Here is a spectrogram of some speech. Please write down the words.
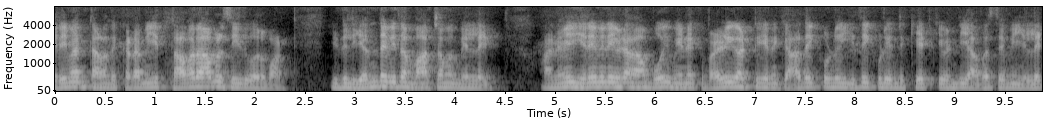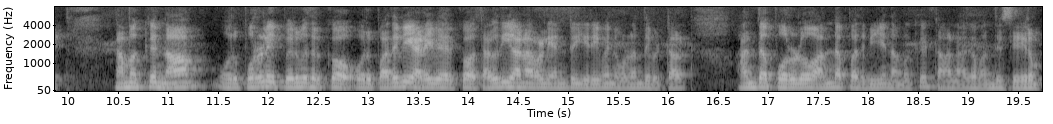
இறைவன் தனது கடமையை தவறாமல் செய்து வருவான். இதில் எந்தவித மாற்றமும் இல்லை. எனவே இறைவனை விட நாம் போய் எனக்கு வழிகாட்டு எனக்கு அதை கொடு இதை கொடு என்று கேட்க வேண்டிய அவசியமே இல்லை. நமக்கு நாம் ஒரு பொருளை பெறுவதற்கோ ஒரு பதவியை அடைவதற்கோ தகுதியானவர்கள் என்று இறைவன் உணர்ந்து விட்டால் அந்த பொருளோ அந்த பதவியே நமக்கு தானாக வந்து சேரும்.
